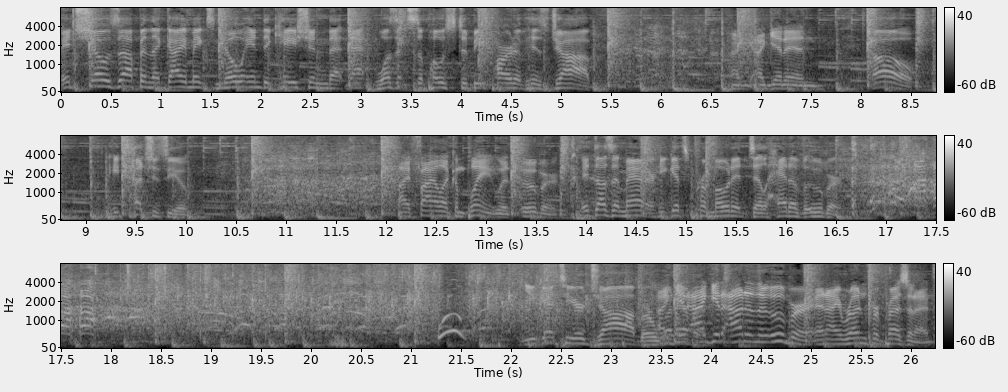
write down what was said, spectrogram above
It shows up, and the guy makes no indication that that wasn't supposed to be part of his job. I, I get in. Oh, he touches you. I file a complaint with Uber. It doesn't matter. He gets promoted to head of Uber. You get to your job or I whatever. get I get out of the Uber and I run for president.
